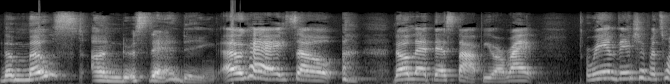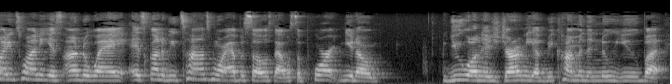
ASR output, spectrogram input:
the most understanding. Okay, so don't let that stop you. All right reinvention for 2020 is underway. It's going to be tons more episodes that will support, you know, you on this journey of becoming the new you. But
